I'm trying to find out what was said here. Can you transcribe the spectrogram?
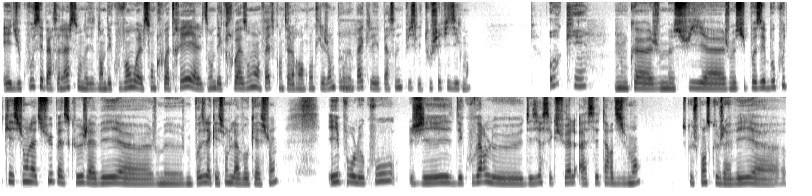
Et du coup, ces personnes-là sont dans des couvents où elles sont cloîtrées et elles ont des cloisons en fait quand elles rencontrent les gens pour Mhm. ne pas que les personnes puissent les toucher physiquement. Ok. Donc euh, je me suis euh, je me suis posé beaucoup de questions là-dessus parce que j'avais euh, je, me, je me posais la question de la vocation et pour le coup j'ai découvert le désir sexuel assez tardivement parce que je pense que j'avais euh,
